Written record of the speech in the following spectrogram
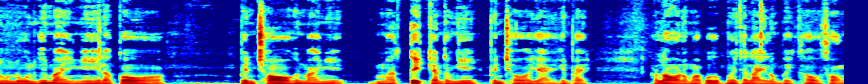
นูนๆขึ้นมาอย่างนี้ แล้วก็เป็นช่อขึ้นมาอย่างนี้ มาติดกันตรงนี้เป็นช่อใหญ่ขึ้นไปหล่อลงมาปุ๊บมันจะไหลลงไปเข้าสอง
